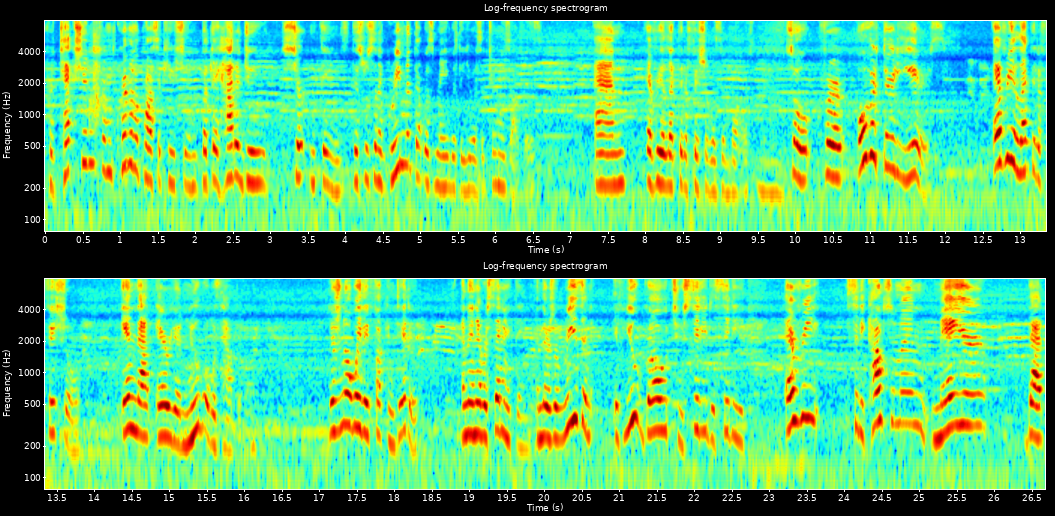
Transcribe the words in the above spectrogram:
protection from criminal prosecution, but they had to do certain things. This was an agreement that was made with the U.S. Attorney's Office, and every elected official was involved. Mm-hmm. So for over 30 years, every elected official in that area knew what was happening. There's no way they fucking did it. And they never said anything. And there's a reason if you go to city to city, every city councilman, mayor that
